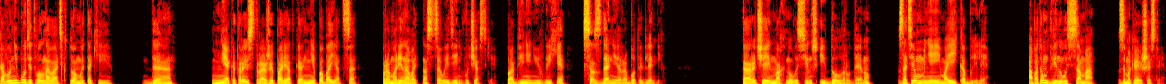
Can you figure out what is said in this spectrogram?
кого не будет волновать, кто мы такие. Да, некоторые стражи порядка не побоятся промариновать нас целый день в участке по обвинению в грехе создания работы для них. Тара Чейн махнула Синдж и доллару Дэну, затем мне и моей кобыле, а потом двинулась сама, замыкая шествие.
